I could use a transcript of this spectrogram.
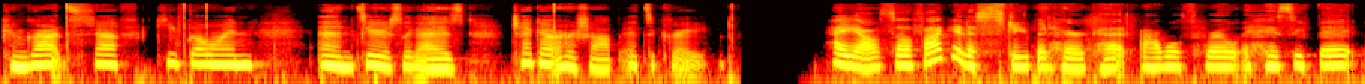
congrats, Steph. Keep going. And seriously, guys, check out her shop. It's great. Hey, y'all. So if I get a stupid haircut, I will throw a hissy fit.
